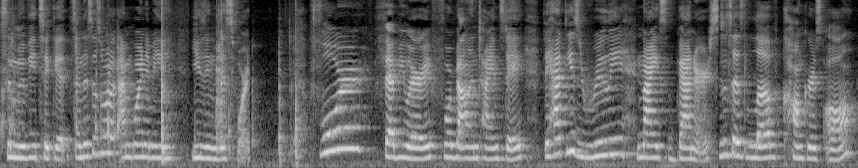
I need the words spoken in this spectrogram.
some movie tickets. And this is what I'm going to be using this for. For February, for Valentine's Day, they had these really nice banners. This one says love conquers all.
